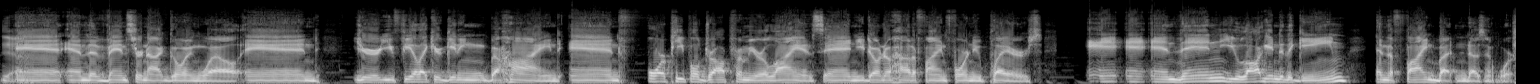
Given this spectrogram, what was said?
Yeah. And and the events are not going well, and you're you feel like you're getting behind, and four people drop from your alliance, and you don't know how to find four new players, and, and, and then you log into the game, and the find button doesn't work.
